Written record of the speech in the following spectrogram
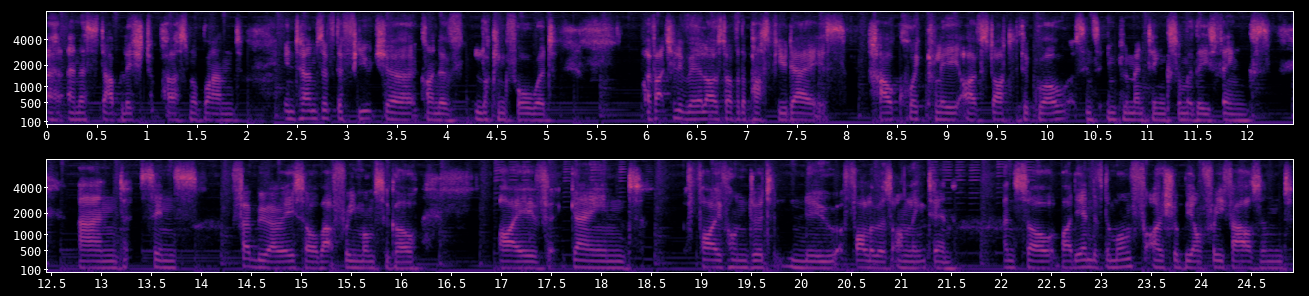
a, an established personal brand. In terms of the future, kind of looking forward, I've actually realized over the past few days how quickly I've started to grow since implementing some of these things. And since February, so about three months ago, I've gained 500 new followers on LinkedIn. And so by the end of the month, I should be on 3,000.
